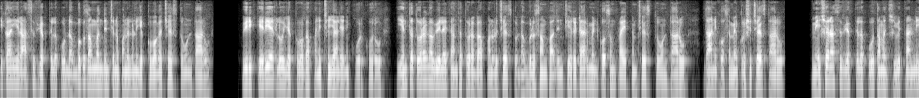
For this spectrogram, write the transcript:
ఇక ఈ రాశి వ్యక్తులకు డబ్బుకు సంబంధించిన పనులను ఎక్కువగా చేస్తూ ఉంటారు. వీరి కెరియర్లో ఎక్కువగా పని చేయాలి అని కోరుకోరు. ఎంత త్వరగా వీలైతే అంత త్వరగా పనులు చేస్తూ డబ్బులు సంపాదించి రిటైర్మెంట్ కోసం ప్రయత్నం చేస్తూ ఉంటారు. దానికోసమే కృషి చేస్తారు. మేషరాశి వ్యక్తులకు తమ జీవితాన్ని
